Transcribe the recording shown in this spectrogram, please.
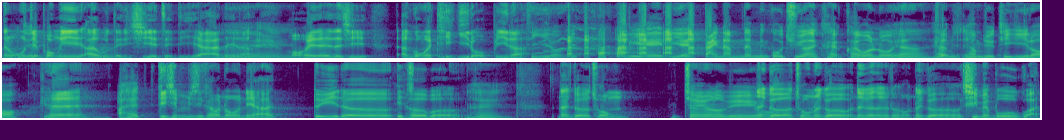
等有一个碰椅，啊有电视的坐伫遐安尼啦。嗯，哦，迄个就是咱讲的 T 基路边啦，T 基路边，啊，你迄你迄台南那边过去啊，开开湾路遐，遐毋遐毋就 T 基路，嘿，啊，迄其实毋是开湾路尔，对迄个一河无，嘿，那个从酱油那边也有，那个从那个那个那个什么那个奇美博物馆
